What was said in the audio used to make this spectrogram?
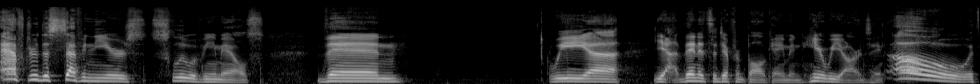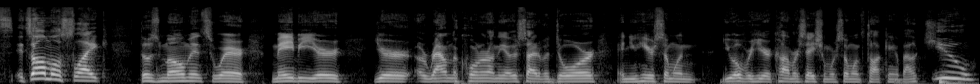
After the seven years slew of emails, then we, uh, yeah, then it's a different ball game, and here we are and saying, oh, it's it's almost like those moments where maybe you're you're around the corner on the other side of a door and you hear someone, you overhear a conversation where someone's talking about you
